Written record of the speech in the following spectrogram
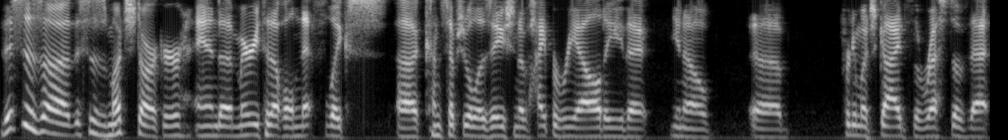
this is uh this is much darker and uh, married to that whole Netflix uh, conceptualization of hyper reality that you know. Uh, pretty much guides the rest of that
